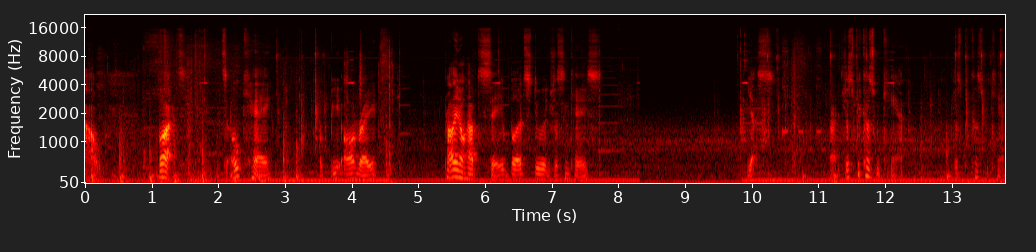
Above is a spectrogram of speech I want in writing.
out. But, it's okay. It'll be alright. Probably don't have to save, but let's do it just in case. Yes. Alright, just because we can. Just because we can.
